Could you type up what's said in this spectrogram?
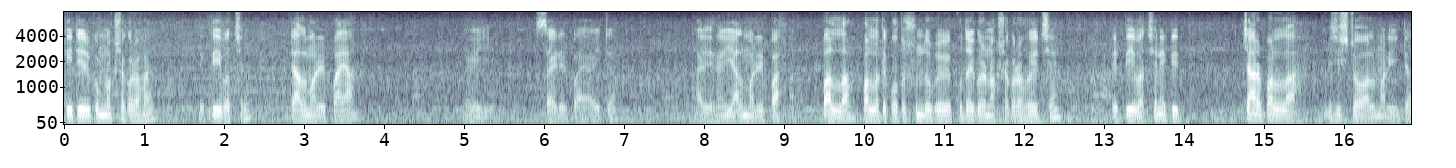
কেটে এরকম নকশা করা হয়, দেখতেই পাচ্ছেন। এটা আলমারির পায়া, এই যে সাইডের পায়া এটা। আর এখানে এই আলমারির পাল্লা, পাল্লাতে কত সুন্দর করে খোদাই করে নকশা করা হয়েছে। দেখতেই পাচ্ছেন, একটি চার পাল্লা বিশিষ্ট আলমারি এটা,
